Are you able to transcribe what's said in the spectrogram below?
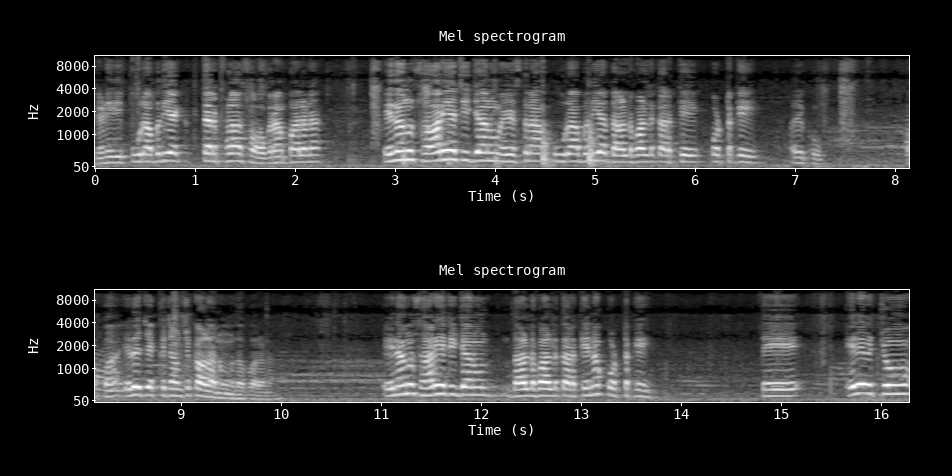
ਜਾਣੀ ਦੀ ਪੂਰਾ ਵਧੀਆ ਇੱਕ ਤਰਫਲਾ 100 ਗ੍ਰਾਮ ਪਾ ਲੈਣਾ। ਇਹਨਾਂ ਨੂੰ ਸਾਰੀਆਂ ਚੀਜ਼ਾਂ ਨੂੰ ਇਸ ਤਰ੍ਹਾਂ ਪੂਰਾ ਵਧੀਆ ਦਲਡ ਫਲਡ ਕਰਕੇ ਕੁੱਟ ਕੇ ਆ ਦੇਖੋ ਆਪਾਂ ਇਹਦੇ ਚ ਇੱਕ ਚਮਚ ਕਾਲਾ ਨੂਣ ਦਾ ਪਾ ਲੈਣਾ। ਇਹਨਾਂ ਨੂੰ ਸਾਰੀਆਂ ਚੀਜ਼ਾਂ ਨੂੰ ਦਲਡ ਫਾਲਡ ਕਰਕੇ ਨਾ ਕੁੱਟ ਕੇ ਤੇ ਇਹਦੇ ਵਿੱਚੋਂ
